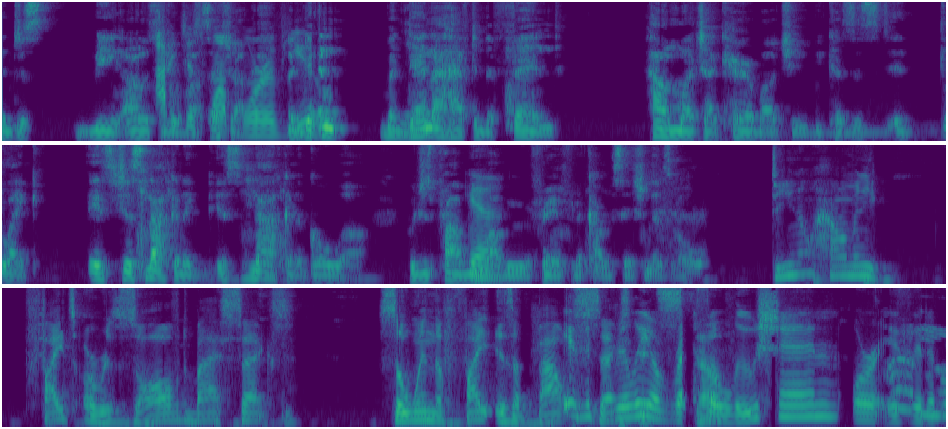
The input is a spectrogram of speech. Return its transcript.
It's just being honest with I you about just sex want drive. more of But you. then, but then I have to defend how much I care about you because it's it, like it's just not gonna it's not gonna go well. Which is probably Yeah. why we refrain from the conversation as a whole. Do you know how many fights are resolved by sex? So when the fight is about Is it sex really a resolution or is it a No.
